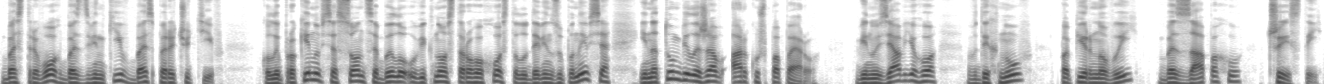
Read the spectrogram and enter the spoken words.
без тривог, без дзвінків, без перечуттів. Коли прокинувся, сонце било у вікно старого хостелу, де він зупинився, і на тумбі лежав аркуш паперу. Він узяв його, вдихнув, папір новий, без запаху, чистий.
